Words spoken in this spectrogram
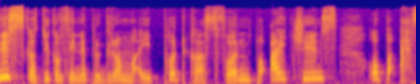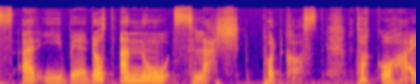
Husk at du kan finne programmer i podkastform på iTunes og på srib.no slash podkast. Takk og hei.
